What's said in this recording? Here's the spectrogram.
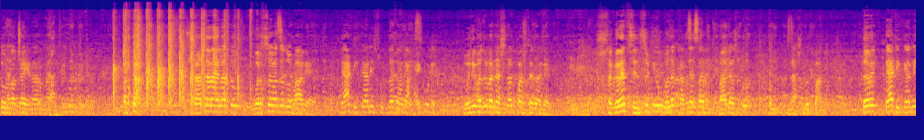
टोल नाका येणार नाही. पक्का. सातारायला तो वर्सवाचा जो भाग आहे त्या ठिकाणी सुद्धा जागा हायकोर्ट आहे. दोन्ही बाजूला नॅशनल पार्कच्या जागा आहेत. सगळ्यात सेन्सिटिव्ह वन खात्याचा भाग असतो तो नॅशनल पार्क तर त्या ठिकाणी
